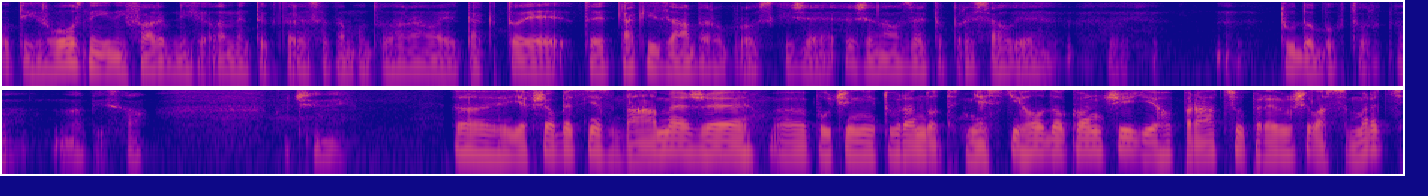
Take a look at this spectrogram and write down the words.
o tých rôznych iných farebných elementoch, ktoré sa tam odohrávajú, tak to je, to je taký záber obrovský, že, že naozaj to presahuje tú dobu, ktorú to napísal Puccini. E, je všeobecne známe, že e, Puccini Turandot nestihol dokončiť, jeho prácu prerušila smrť, e,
